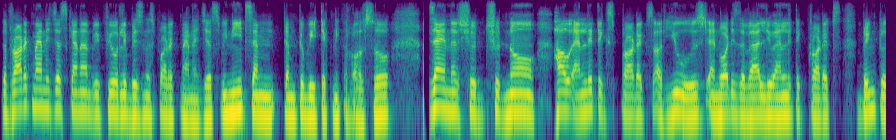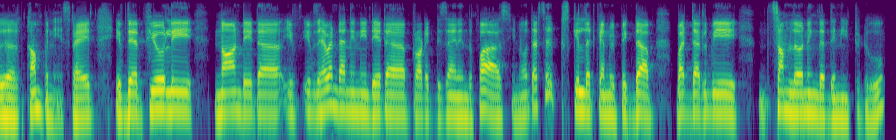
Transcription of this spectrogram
the product managers cannot be purely business product managers. We need some them to be technical also. Designers should should know how analytics products are used and what is the value analytic products bring to the companies right? If they're purely non-data if, if they haven't done any data product design in the past you know that's a skill that can be picked up but that'll be some learning that they need to do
